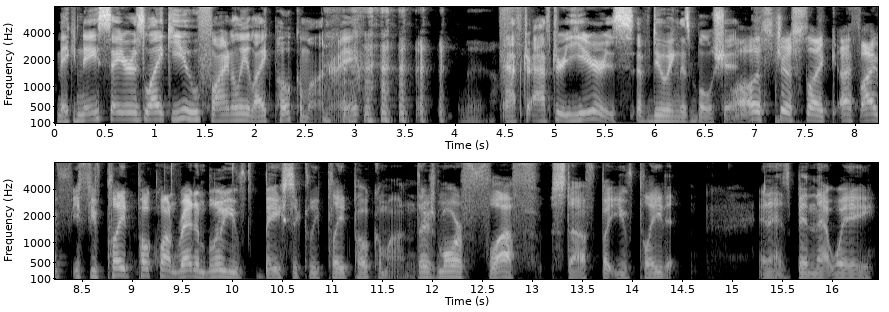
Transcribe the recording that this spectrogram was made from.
make naysayers like you finally like Pokemon, right? Yeah. after after years of doing this bullshit. Well, it's just like if I've if you've played Pokemon Red and Blue, you've basically played Pokemon. There's more fluff stuff, but you've played it, and it has been that way.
